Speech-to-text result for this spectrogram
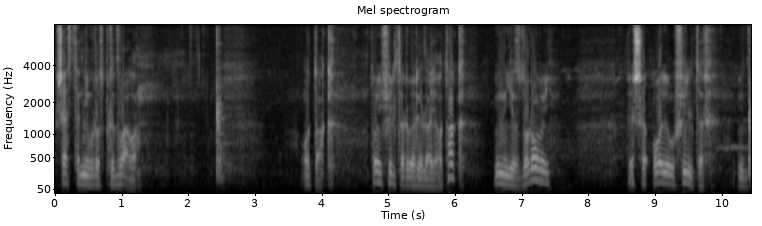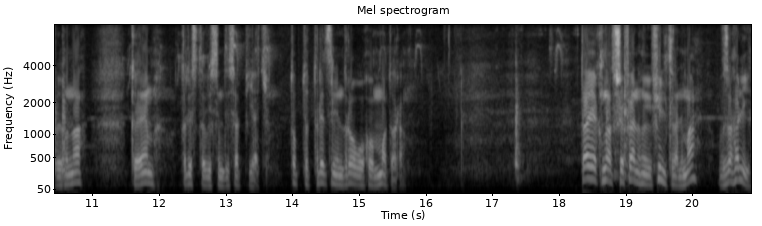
шестернів розпредвала. Отак. Той фільтр виглядає отак. Він є здоровий. Пише Oil фільтр від двигуна КМ 385. Тобто трициліндрового мотора. Так як в нас в шефенгові фільтра нема, взагалі,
